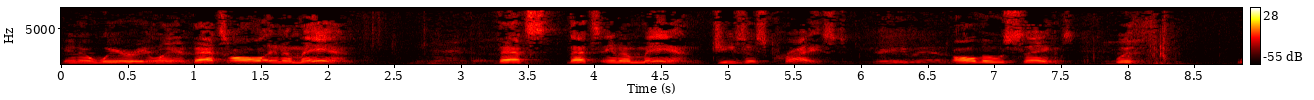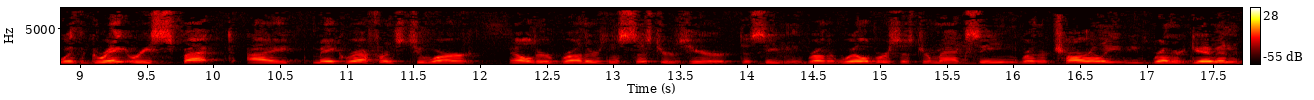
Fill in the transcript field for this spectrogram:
in a weary land. That's all in a man. That's that's in a man, Jesus Christ. Amen. All those things. With with great respect, I make reference to our elder brothers and sisters here this evening, Brother Wilbur, Sister Maxine, Brother Charlie, Brother Given.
